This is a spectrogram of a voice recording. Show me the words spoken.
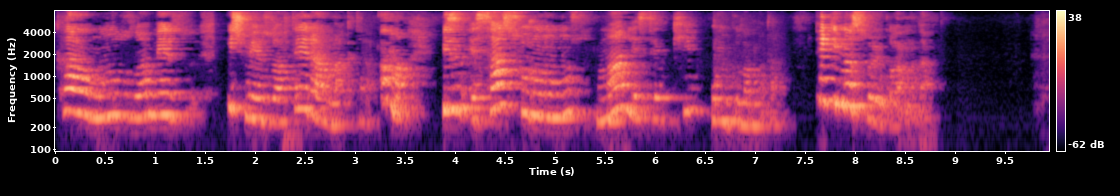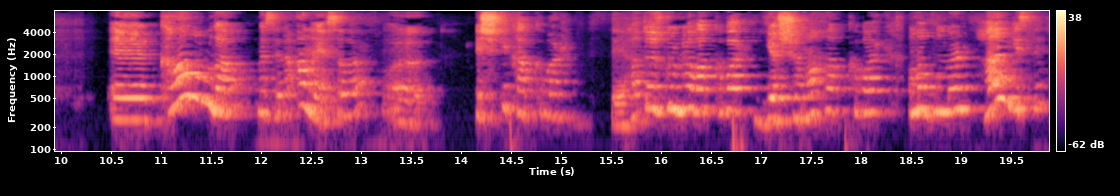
kanunumuzla mevzu, iç mevzuatta yer almakta. Ama bizim esas sorunumuz maalesef ki uygulamada. Peki nasıl uygulamada? Ee, kanunda mesela anayasada e, eşitlik hakkı var, seyahat özgürlüğü hakkı var, yaşama hakkı var. Ama bunların hangisi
